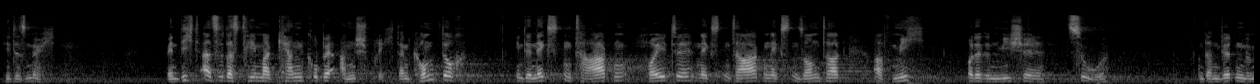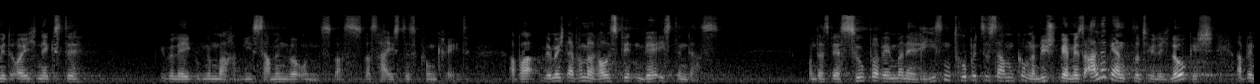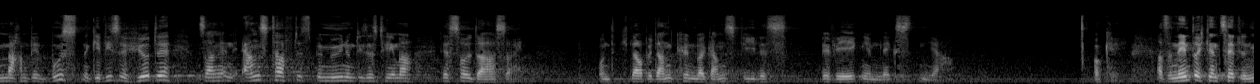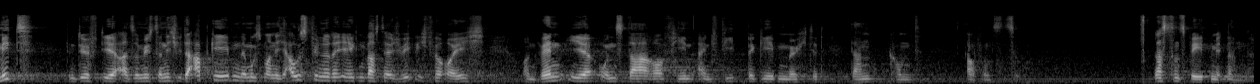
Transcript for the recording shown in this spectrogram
die das möchten. Wenn dich also das Thema Kerngruppe anspricht, dann kommt doch in den nächsten Tagen, heute, nächsten Tagen, nächsten Sonntag auf mich oder den Michel zu. Und dann würden wir mit euch nächste Überlegungen machen. Wie sammeln wir uns? Was, was heißt das konkret? Aber wir möchten einfach mal herausfinden, wer ist denn das? Und das wäre super, wenn wir eine Riesentruppe zusammenkommen. Dann wünschen wir es alle wären natürlich, logisch. Aber wir machen bewusst eine gewisse Hürde, sagen ein ernsthaftes Bemühen um dieses Thema, das soll da sein. Und ich glaube, dann können wir ganz vieles bewegen im nächsten Jahr. Okay, also nehmt euch den Zettel mit. Den dürft ihr, also müsst ihr nicht wieder abgeben, den muss man nicht ausfüllen oder irgendwas, der ist wirklich für euch. Und wenn ihr uns daraufhin ein Feedback geben möchtet, dann kommt auf uns zu. Lasst uns beten miteinander.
